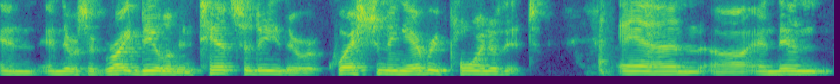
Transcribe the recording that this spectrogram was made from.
and and there was a great deal of intensity. They were questioning every point of it, and uh, and then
